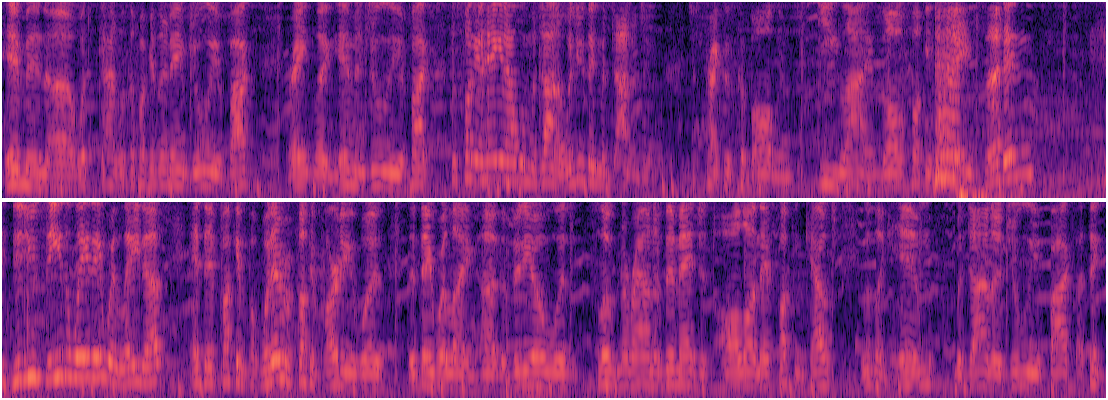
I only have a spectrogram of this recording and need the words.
Him and uh, what? God, what the fuck is her name? Julia Fox, right? Like him and Julia Fox was fucking hanging out with Madonna. What do you think Madonna do? Just practice Kabbalah and ski lines all fucking day, son. Did you see the way they were laid up at that fucking whatever fucking party it was that they were like uh, the video was floating around of them at just all on that fucking couch. It was like him, Madonna, Julia Fox. I think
